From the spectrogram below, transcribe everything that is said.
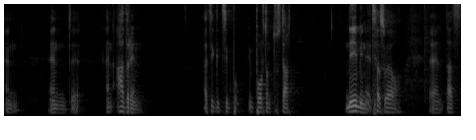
and and uh, and othering. I think it's impo important to start naming it as well. And that's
